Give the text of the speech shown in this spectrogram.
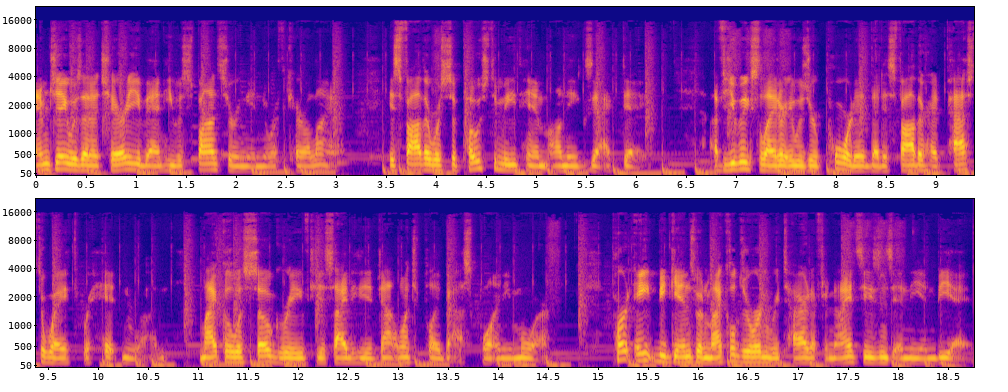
MJ was at a charity event he was sponsoring in North Carolina. His father was supposed to meet him on the exact day. A few weeks later, it was reported that his father had passed away through a hit and run. Michael was so grieved he decided he did not want to play basketball anymore. Part 8 begins when Michael Jordan retired after nine seasons in the NBA.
